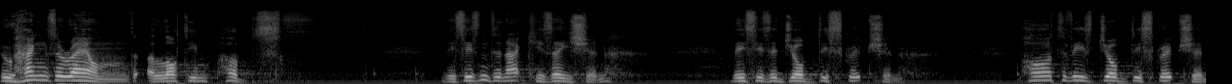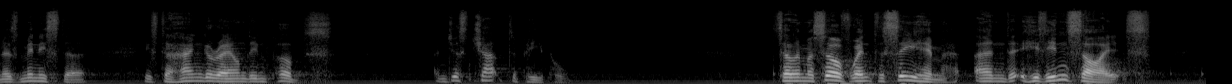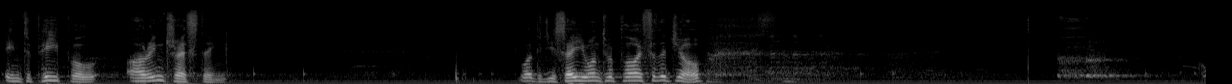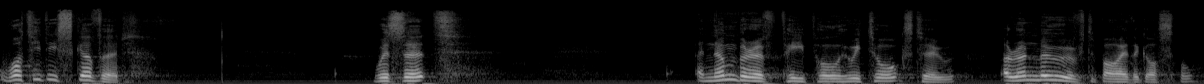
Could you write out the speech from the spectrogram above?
who hangs around a lot in pubs. This isn't an accusation, this is a job description. Part of his job description as minister is to hang around in pubs and just chat to people. Sally myself went to see him, and his insights into people are interesting. What did you say? You want to apply for the job? what he discovered was that a number of people who he talks to are unmoved by the gospel.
